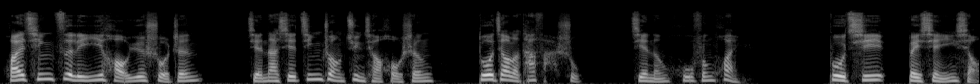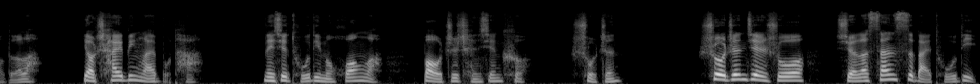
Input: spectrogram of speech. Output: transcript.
怀清自立一号曰硕真。捡那些精壮俊俏后生，多教了他法术，皆能呼风唤雨。不期被县尹晓得了，要差兵来捕他。那些徒弟们慌了，报知陈仙客、硕真。硕真见说，选了三四百徒弟，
